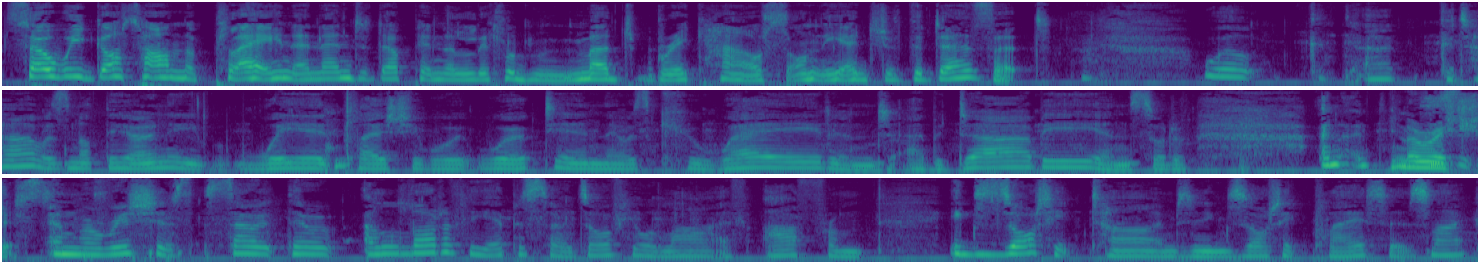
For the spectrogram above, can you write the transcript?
so we got on the plane and ended up in a little mud brick house on the edge of the desert. Well, uh, Qatar was not the only weird place you w- worked in. There was Kuwait and Abu Dhabi and sort of and uh, Mauritius. and Mauritius. So there are a lot of the episodes of your life are from exotic times and exotic places. Like,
